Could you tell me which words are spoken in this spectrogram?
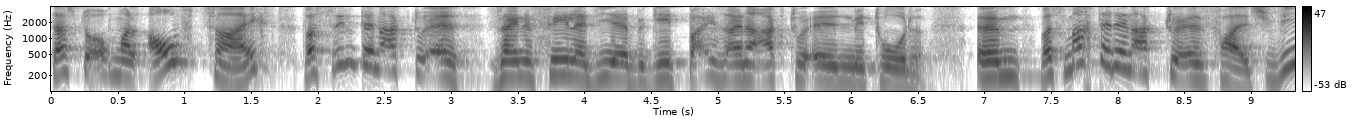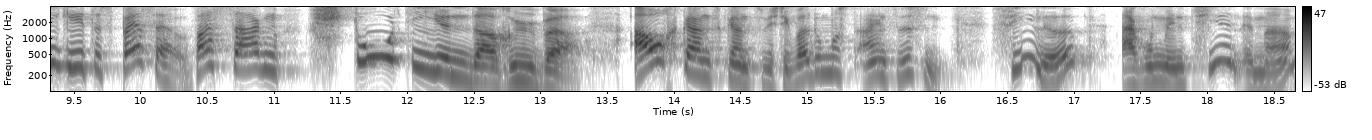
dass du auch mal aufzeigst, was sind denn aktuell seine Fehler, die er begeht bei seiner aktuellen Methode. Ähm, was macht er denn aktuell falsch? Wie geht es besser? Was sagen Studien darüber? Auch ganz, ganz wichtig, weil du musst eins wissen. Viele argumentieren immer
